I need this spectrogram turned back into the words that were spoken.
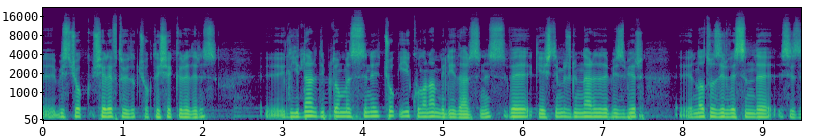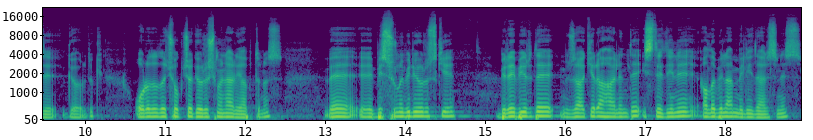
Biz çok şeref duyduk, çok teşekkür ederiz. Ee, Lider diplomasisini çok iyi kullanan bir lidersiniz ve geçtiğimiz günlerde de biz bir e, NATO zirvesinde sizi gördük. Orada da çokça görüşmeler yaptınız ve e, biz şunu biliyoruz ki birebir de müzakere halinde istediğini alabilen bir lidersiniz.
